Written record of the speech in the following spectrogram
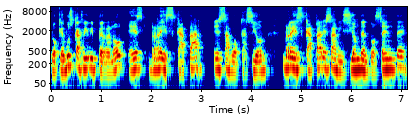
Lo que busca Philippe Renaud es rescatar esa vocación, rescatar esa visión del docente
